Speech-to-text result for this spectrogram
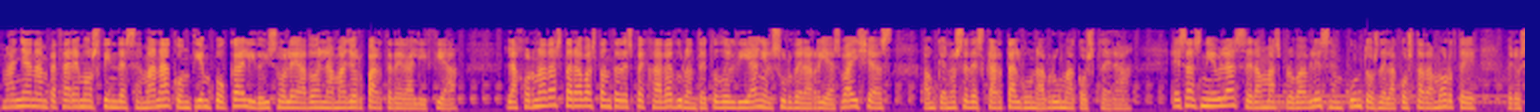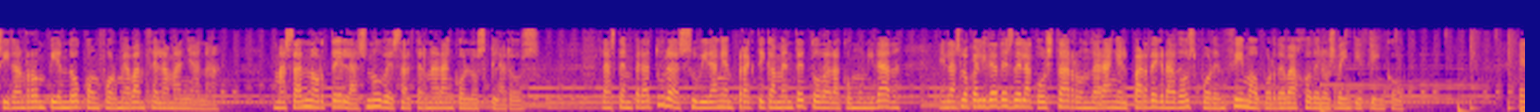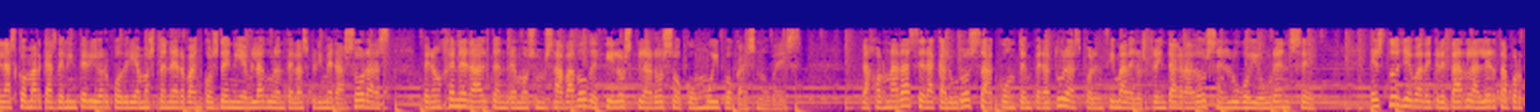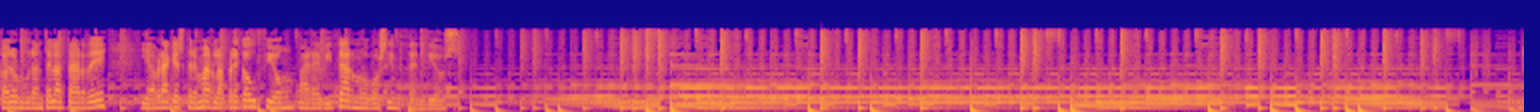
Mañana empezaremos fin de semana con tiempo cálido y soleado en la mayor parte de Galicia. La jornada estará bastante despejada durante todo el día en el sur de las Rías Baixas, aunque no se descarta alguna bruma costera. Esas nieblas serán más probables en puntos de la Costa da Morte, pero se irán rompiendo conforme avance la mañana. Más al norte, las nubes alternarán con los claros. Las temperaturas subirán en prácticamente toda la comunidad. En las localidades de la costa rondarán el par de grados por encima o por debajo de los 25. En las comarcas del interior podríamos tener bancos de niebla durante las primeras horas, pero en general tendremos un sábado de cielos claros o con muy pocas nubes. La jornada será calurosa, con temperaturas por encima de los 30 grados en Lugo y Ourense. Esto lleva a decretar la alerta por calor durante la tarde y habrá que extremar la precaución para evitar nuevos incendios.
